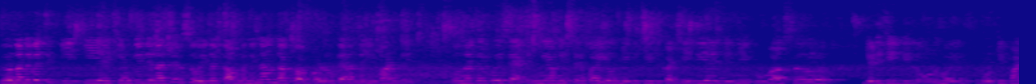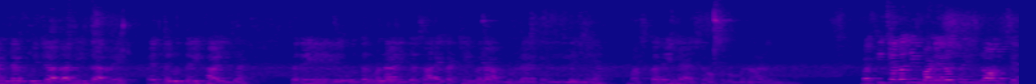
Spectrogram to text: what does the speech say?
ਕਿ ਉਹਨਾਂ ਦੇ ਵਿੱਚ ਕੀ ਕੀ ਹੈ? ਕਿਉਂਕਿ ਜਿੰਨਾ ਚਿਰ ਰਸੋਈ ਦਾ ਕੰਮ ਨਹੀਂ ਨਾ ਹੁੰਦਾ ਕਬੜ ਵਗੈਰਾ ਨਹੀਂ ਬਣਦੇ, ਉਹਨਾਂ ਤੇ ਕੋਈ ਸੈਟਿੰਗ ਨਹੀਂ ਆਉਣੀ ਸਿਰਫ ਅਸੀਂ ਉਨੀ ਕੁ ਚੀਜ਼ ਕੱਢੀ ਦੀ ਹੈ, ਜਿੰਨੀ ਕੁ ਬਸ ਜਿਹੜੀ ਚੀਜ਼ ਦੀ ਲੋੜ ਹੋਏ, ਰੋਟੀ ਪਾਣੀ ਦਾ ਕੋਈ ਜ਼ਿਆਦਾ ਨਹੀਂ ਕਰ ਰਹੇ, ਇੱਧਰ ਉੱਧਰ ਹੀ ਖਾ ਲਈਦਾ। ਕਦੇ ਉੱਧਰ ਬਣਾ ਲਈਦਾ, ਸਾਰੇ ਇਕੱਠੇ ਹੀ ਬਣਾ ਨੂੰ ਲੈ ਕੇ ਲੈਂਦੇ ਆ, ਬਸ ਕਦੇ ਹੀ ਹੈ ਸ਼ੌਂਕ ਨੂੰ ਬਣਾ ਲੈਂਦੇ ਆ। ਬਾਕੀ ਚਲੋ ਜੀ, ਬਣੇ ਰਹੋ ਤੁਸੀਂ ਵਲੌਗ 'ਚ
